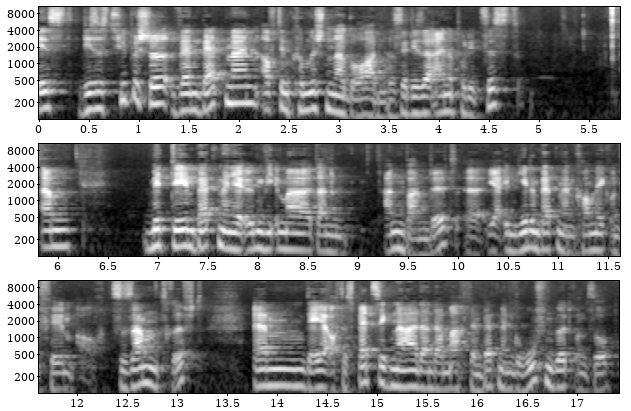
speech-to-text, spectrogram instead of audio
ist dieses typische, wenn Batman auf den Commissioner Gordon, das ist ja dieser eine Polizist, ähm, mit dem Batman ja irgendwie immer dann anbandelt, äh, ja in jedem Batman-Comic und Film auch zusammentrifft, ähm, der ja auch das Bat-Signal dann da macht, wenn Batman gerufen wird und so.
